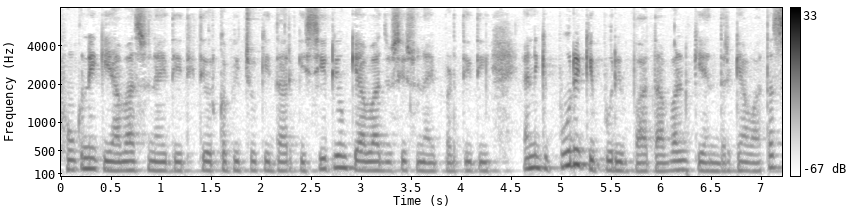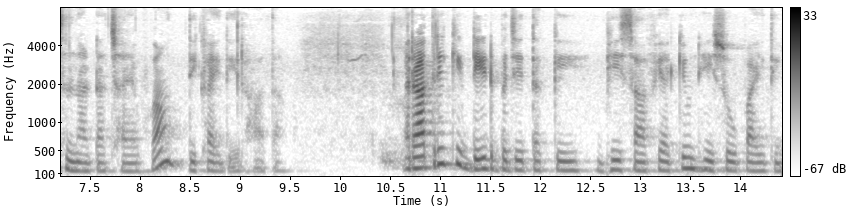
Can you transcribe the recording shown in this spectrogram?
भोंकने की आवाज़ सुनाई देती थी और कभी चौकीदार की सीटियों की आवाज़ उसे सुनाई पड़ती थी। यानी कि पूरे के पूरे वातावरण के अंदर क्या हुआ था? सन्नाटा छाया हुआ दिखाई दे रहा था। रात्रि के डेढ़ बजे तक की भी साफिया क्यों नहीं सो पाई थी?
